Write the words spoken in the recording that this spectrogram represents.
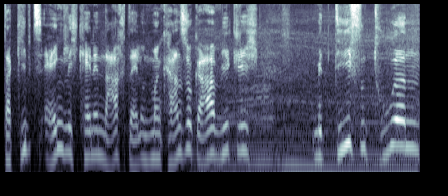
Da gibt es eigentlich keinen Nachteil. Und man kann sogar wirklich mit tiefen Touren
